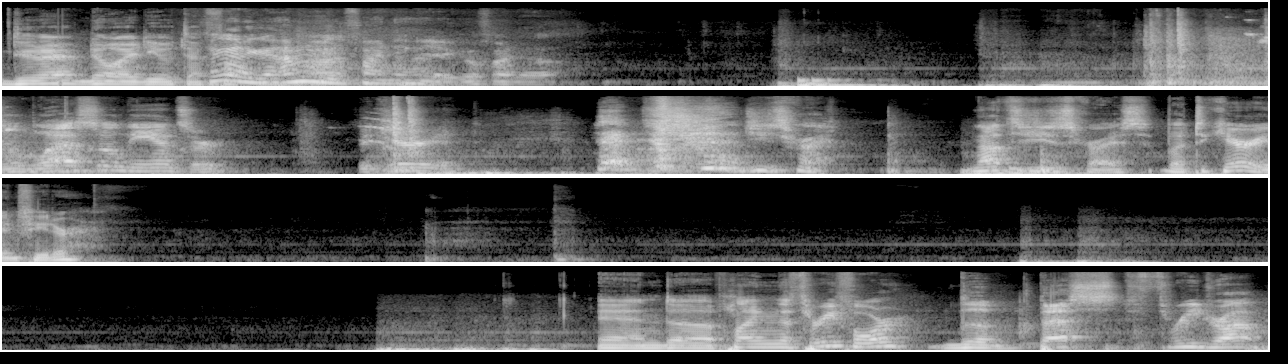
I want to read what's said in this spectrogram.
Dude, I have no idea what that. I gotta go. I'm gonna go find out. Yeah, go find out. We'll blast on the answer. The carrion. Jesus Christ. Not to Jesus Christ, but to carrion feeder. And uh, playing the 3 4, the best three drop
